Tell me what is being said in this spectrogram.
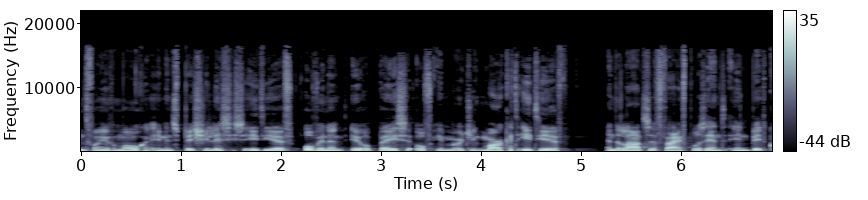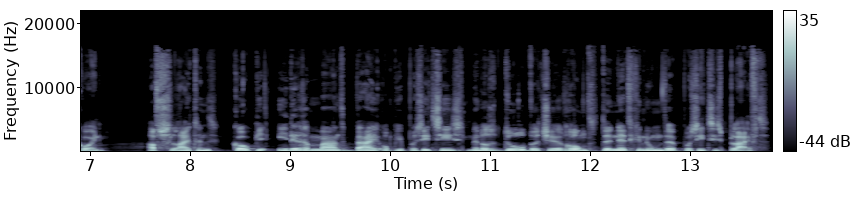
van je vermogen in een specialistische ETF of in een Europese of emerging market ETF en de laatste 5% in Bitcoin. Afsluitend koop je iedere maand bij op je posities met als doel dat je rond de net genoemde posities blijft.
